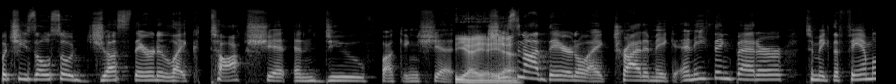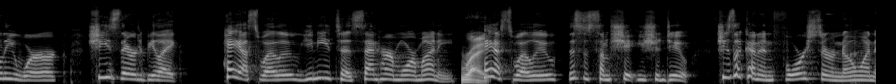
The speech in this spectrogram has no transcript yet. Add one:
But she's also just there to like talk shit and do fucking shit. Yeah, yeah, She's yeah. not there to like try to make anything better, to make the family work. She's there to be like, hey, Asuelu, you need to send her more money. Right. Hey, Asuelu, this is some shit you should do. She's like an enforcer. No one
